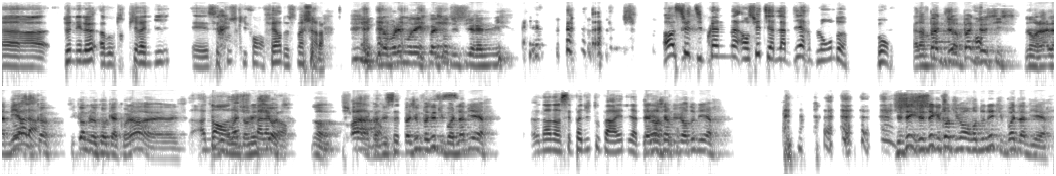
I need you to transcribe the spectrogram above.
euh, donnez-le à votre pire ennemi. Et c'est tout ce qu'il faut en faire de ce machin-là. Il m'a volé mon expression du pire ennemi. Ensuite, ils prennent. Ensuite, il y a de la bière blonde. Bon. Un pack de, un pack prends- de 6. Non, la, la bière, Voilà. c'est comme, le Coca-Cola. Euh, Ah, non, là, je suis pas d'accord. chiottes. Non, ah, d'accord, parce, que, parce, que, parce que tu bois de la bière. Euh, non, non, c'est pas du tout pareil. La T'es un bière. ancien buveur de bière. je sais que je sais que quand tu vas en randonnée, tu bois de la bière.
